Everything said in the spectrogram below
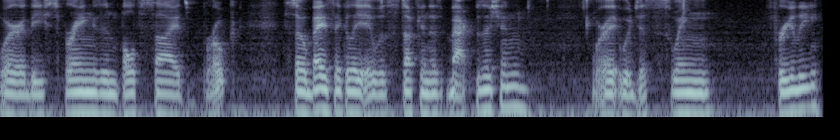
where the springs in both sides broke. So basically it was stuck in this back position where it would just swing freely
